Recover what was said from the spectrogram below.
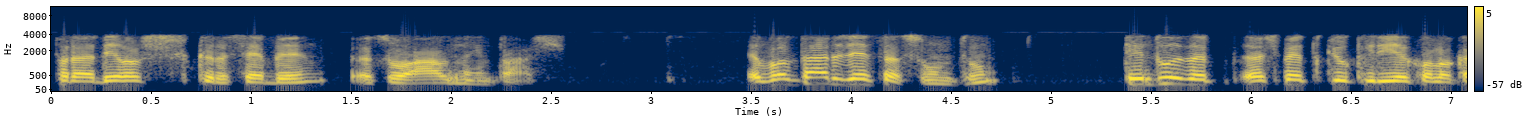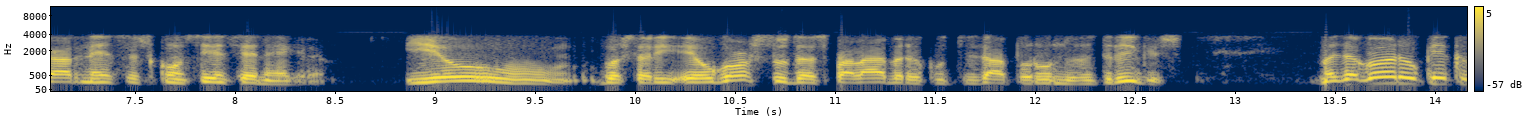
para Deus que recebe a sua alma em paz. A voltar desse assunto, tem dois aspectos que eu queria colocar nessas consciência negra. E eu gostaria, eu gosto das palavras que utilizadas por Uno Rodrigues, mas agora o que é que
